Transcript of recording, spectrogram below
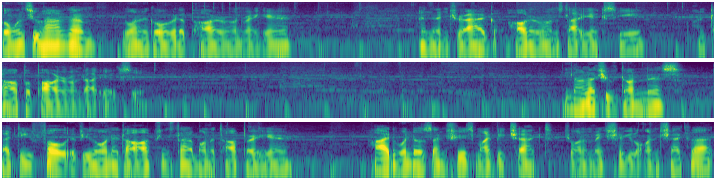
But once you have them, you want to go over to PowerRun right here and then drag autoruns.exe on top of powerrun.exe. Now that you've done this, by default if you go into the options tab on the top right here, hide Windows entries might be checked. You want to make sure you uncheck that.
